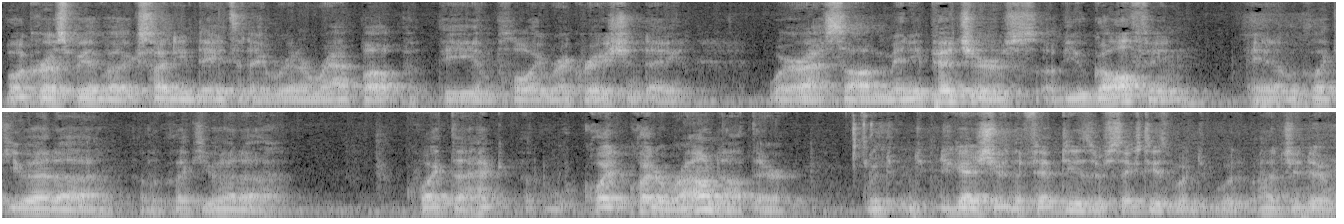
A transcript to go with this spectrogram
Well, Chris, we have an exciting day today. We're going to wrap up the Employee Recreation Day, where I saw many pictures of you golfing, and it looked like you had a it looked like you had a quite the heck quite quite a round out there. Would, did you guys shoot in the fifties or sixties? What, what, how'd you do?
